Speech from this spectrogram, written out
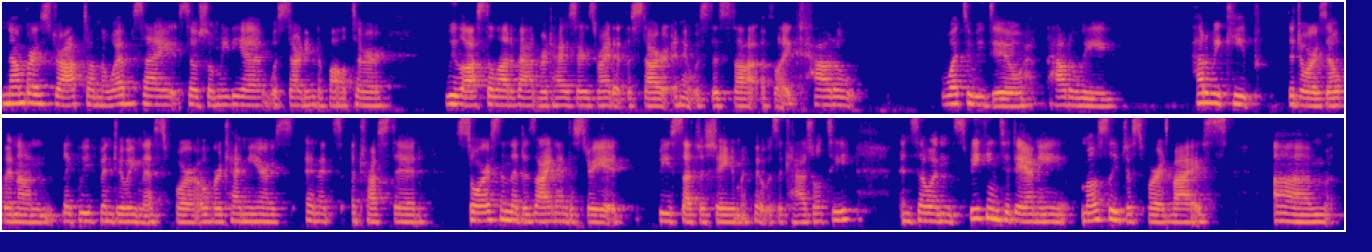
numbers dropped on the website, social media was starting to falter. We lost a lot of advertisers right at the start. And it was this thought of like, how do, what do we do? How do we, how do we keep the doors open on like we've been doing this for over 10 years and it's a trusted source in the design industry. It, be such a shame if it was a casualty. And so, in speaking to Danny, mostly just for advice, um,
